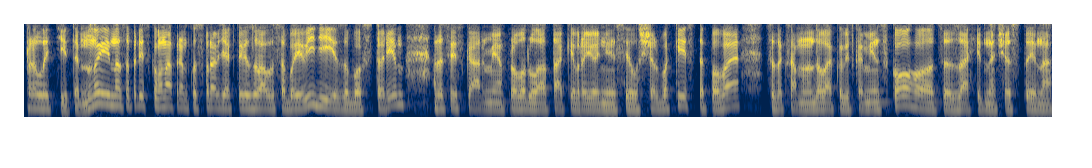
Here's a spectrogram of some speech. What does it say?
прилетіти. Ну і на запорізькому напрямку справді активізувалися бойові дії з обох сторін. Російська армія проводила атаки в районі сіл Щербаки, Степове. Це так само недалеко від Кам'янського. Це західна частина,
